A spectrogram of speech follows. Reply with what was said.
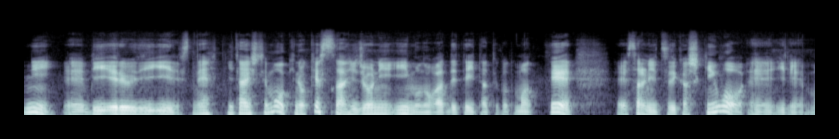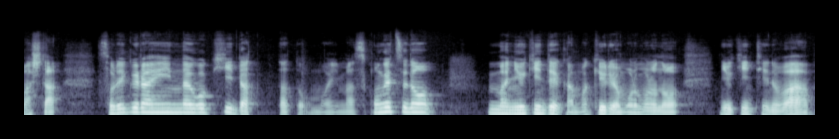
に、えー、BLDE ですね、に対しても昨日決算非常にいいものが出ていたということもあって、えー、さらに追加資金を、えー、入れました。それぐらいな動きだったと思います。今月の、まあ、入金というか、まあ、給料もろもろの入金っていうのは、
